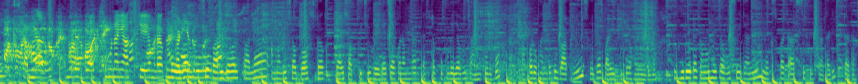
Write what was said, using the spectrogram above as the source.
সামনে আরও আমাদের বক্স মনে আসছে আমরা এখন বাড়ি এবার যাব। বাড়ি যাওয়ার পালা। আমাদের সব বক্স টক্স প্রায় সব কিছু হয়ে গেছে। এখন আমরা একটা পুকুরে যাব চান করব। তারপর ওখান থেকে বাপ নিয়ে সোজা বাড়ির দিকে রওনা দেবো। তো ভিডিওটা কেমন হয়েছে অবশ্যই জানিও। নেক্সট পার্ট আসছে খুব তাড়াতাড়ি। টাটা।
